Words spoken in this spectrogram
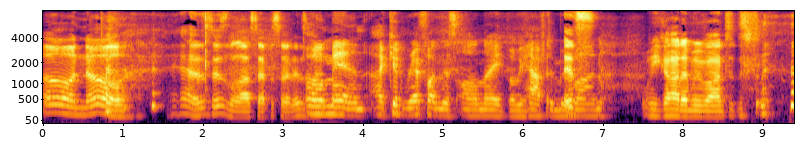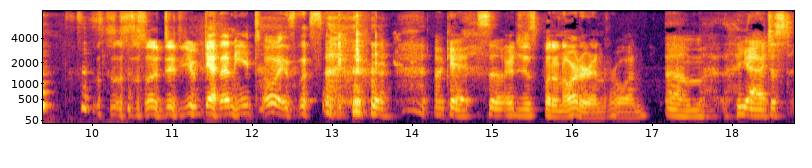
Oh no. yeah, this is the last episode, isn't oh it? Oh man, I could riff on this all night, but we have to move It's- on. We gotta move on to. so, did you get any toys this week? okay, so I just put an order in for one? um, yeah, I just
